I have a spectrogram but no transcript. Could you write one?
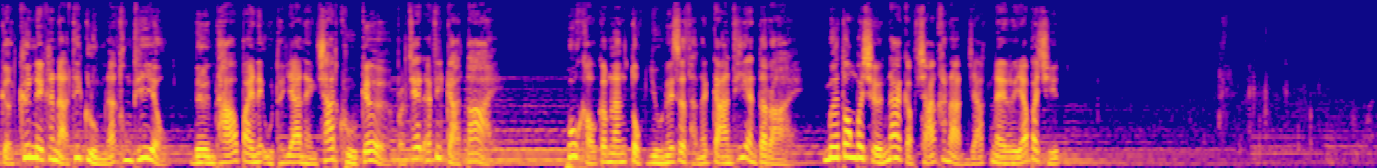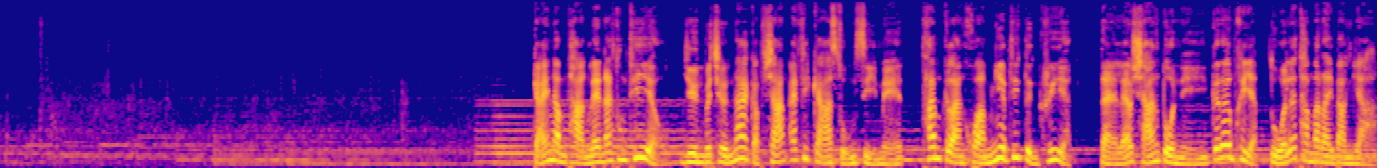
เกิดขึ้นในขณะที่กลุ่มนักท่องเที่ยว เดินเท้าไปในอุทยานแห่งชาติครูเกอร์ ประเทศแอฟริกาใต้ พวกเขากำลังตกอยู่ในสถานการณ์ที่อันตราย เมื่อต้องเผชิญหน้ากับช้างขนาดยักษ์ในระยะประชิดไกด์นำทางและนักท่องเที่ยว ยืนเผชิญหน้ากับช้างแอฟริกาสูง 4 เมตร ท่ามกลางความเงียบที่ตึงเครียด แต่แล้วช้างตัวนี้ก็เริ่มขยับตัวและทำอะไรบางอย่าง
